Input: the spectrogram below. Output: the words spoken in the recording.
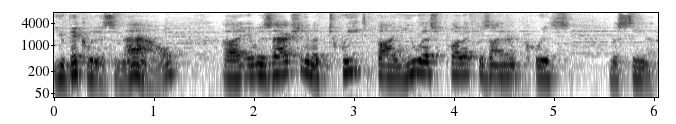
ubiquitous now. Uh, it was actually in a tweet by U.S. product designer Chris Messina.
